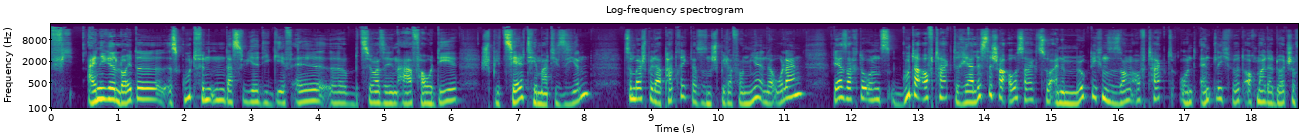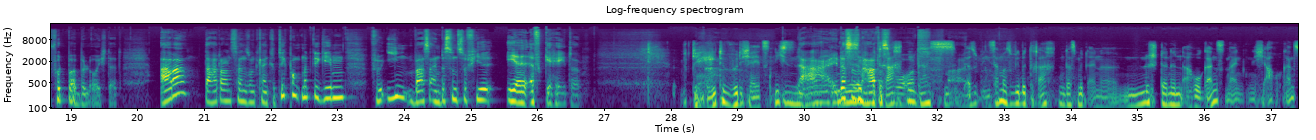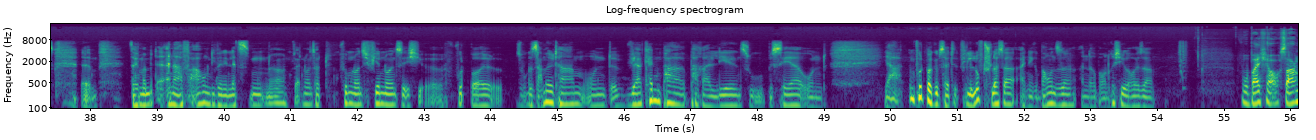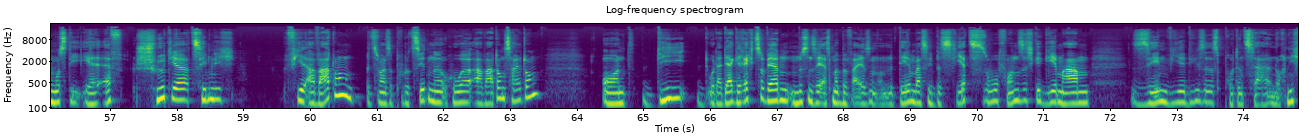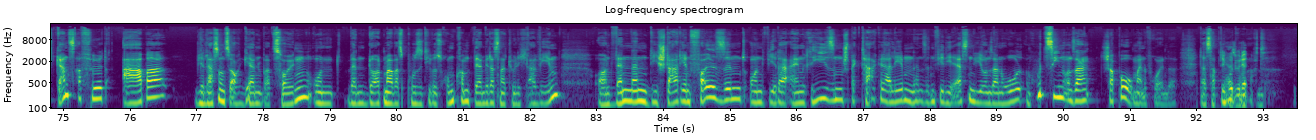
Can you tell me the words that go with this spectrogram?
einige Leute es gut finden, dass wir die GFL äh, bzw. den AVD speziell thematisieren. Zum Beispiel der Patrick, das ist ein Spieler von mir in der O-Line, der sagte uns, guter Auftakt, realistische Aussage zu einem möglichen Saisonauftakt und endlich wird auch mal der deutsche Football beleuchtet. Aber da hat er uns dann so einen kleinen Kritikpunkt mitgegeben. Für ihn war es ein bisschen zu viel ELF-Gehate. Gehate würde ich ja jetzt nicht sagen. Nein, das ist ein hartes Wort. Das, also ich sag mal so, wir betrachten das mit einer nüchternen Arroganz, nein, nicht Arroganz, ähm, sag ich mal, mit einer Erfahrung, die wir in den letzten, na, seit 1995, 94 äh, Football so gesammelt haben und äh, wir erkennen ein paar Parallelen zu bisher und ja, im Football gibt es halt viele Luftschlösser, einige bauen sie, andere bauen richtige Häuser. Wobei ich ja auch sagen muss, die ELF schürt ja ziemlich viel Erwartung, beziehungsweise produziert eine hohe Erwartungshaltung. Und die oder der gerecht zu werden, müssen sie erstmal beweisen. Und mit dem, was sie bis jetzt so von sich gegeben haben, sehen wir dieses Potenzial noch nicht ganz erfüllt, aber wir lassen uns auch gern überzeugen. Und wenn dort mal was Positives rumkommt, werden wir das natürlich erwähnen. Und wenn dann die Stadien voll sind und wir da ein Riesenspektakel erleben, dann sind wir die Ersten, die unseren Hut ziehen und sagen, Chapeau, meine Freunde, das habt ihr ja, gut also gemacht.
